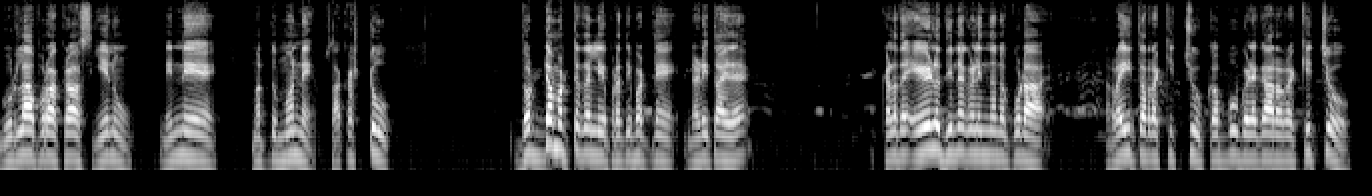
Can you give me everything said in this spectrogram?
ಗುರ್ಲಾಪುರ ಕ್ರಾಸ್ ಏನು ನಿನ್ನೆ ಮತ್ತು ಮೊನ್ನೆ ಸಾಕಷ್ಟು ದೊಡ್ಡ ಮಟ್ಟದಲ್ಲಿ ಪ್ರತಿಭಟನೆ ನಡೀತಾ ಇದೆ. ಕಳೆದ ಏಳು ದಿನಗಳಿಂದನೂ ಕೂಡ ರೈತರ ಕಿಚ್ಚು, ಕಬ್ಬು ಬೆಳೆಗಾರರ ಕಿಚ್ಚು,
